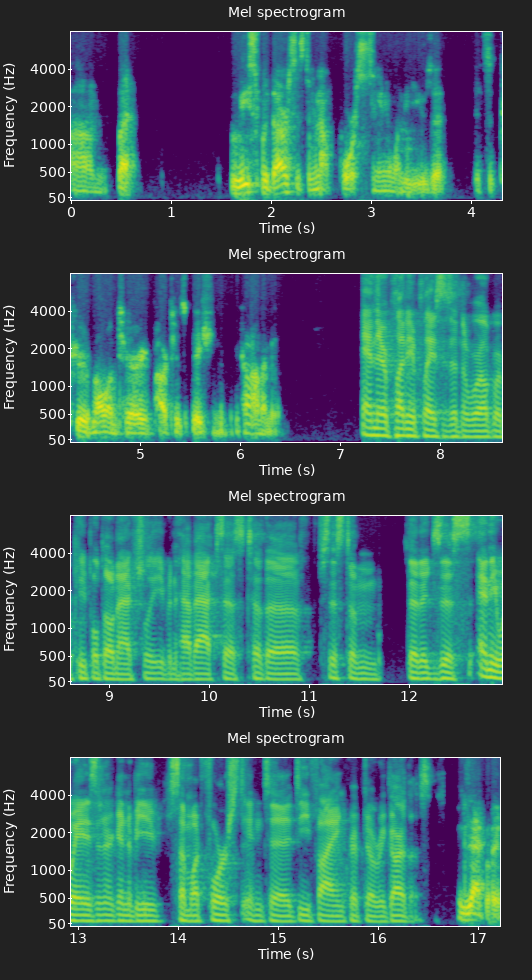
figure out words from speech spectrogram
Um, but least with our system, we're not forcing anyone to use it. It's a pure voluntary participation economy. And there are plenty of places in the world where people don't actually even have access to the system that exists anyways and are going to be somewhat forced into DeFi and crypto regardless. Exactly.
